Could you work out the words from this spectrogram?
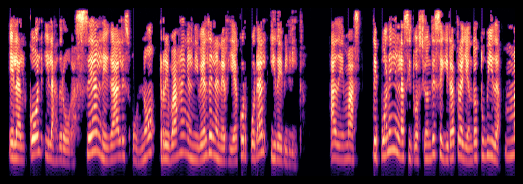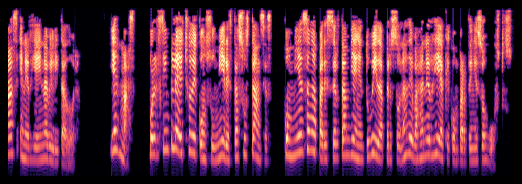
El alcohol y las drogas, sean legales o no, rebajan el nivel de la energía corporal y debilitan. Además, te ponen en la situación de seguir atrayendo a tu vida más energía inhabilitadora. Y es más, Por el simple hecho de consumir estas sustancias, comienzan a aparecer también en tu vida personas de baja energía que comparten esos gustos.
